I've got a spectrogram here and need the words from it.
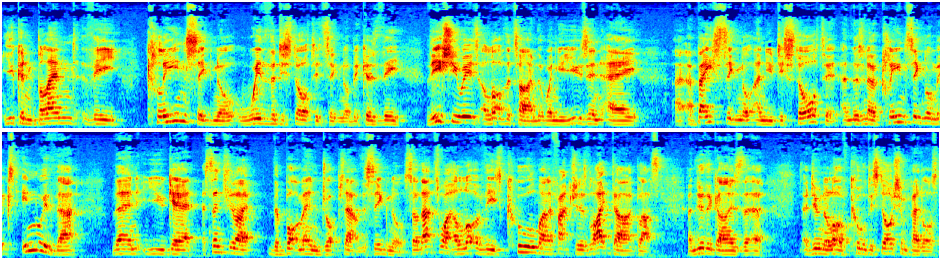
you can blend the clean signal with the distorted signal because the the issue is a lot of the time that when you're using a a bass signal and you distort it and there's no clean signal mixed in with that then you get essentially like the bottom end drops out of the signal. So that's why a lot of these cool manufacturers like Darkglass and the other guys that are, are doing a lot of cool distortion pedals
